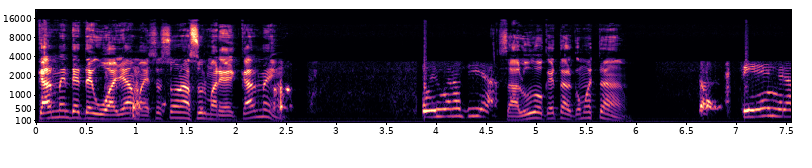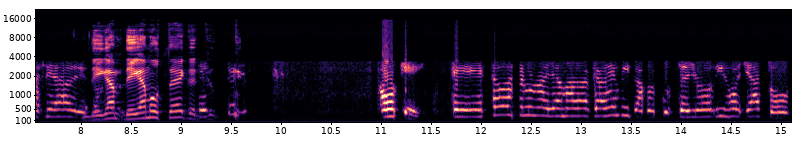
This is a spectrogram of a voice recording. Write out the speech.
Carmen desde Guayama, eso es zona azul, María del Carmen. Muy buenos días. Saludos, ¿qué tal? ¿Cómo está? Bien, gracias a Dios. dígame usted que... Este, ok, eh, estaba haciendo una llamada académica porque usted yo lo dijo ya todo.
